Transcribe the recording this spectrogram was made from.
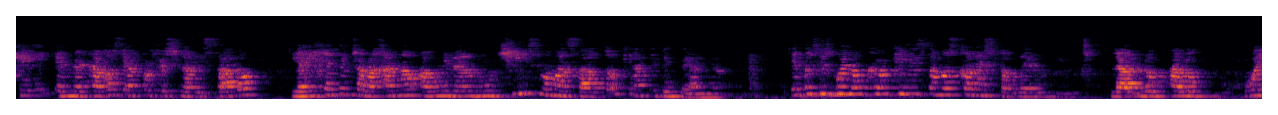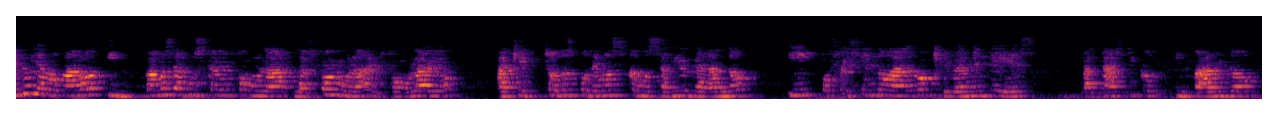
que el mercado se ha profesionalizado y hay gente trabajando a un nivel muchísimo más alto que hace 20 años. Entonces, bueno, creo que estamos con esto, de la, a lo bueno y a lo malo y vamos a buscar el formula, la fórmula, el formulario, a que todos podemos como salir ganando y ofreciendo algo que realmente es fantástico y válido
